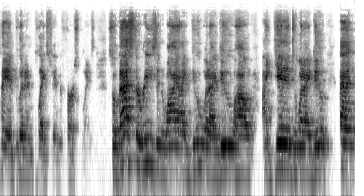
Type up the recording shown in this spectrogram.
plan put in place in the first place. So that's the reason why I do what I do, how I get into what I do. And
